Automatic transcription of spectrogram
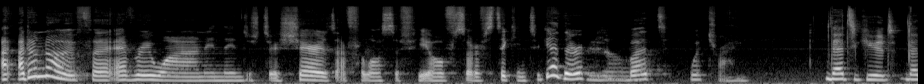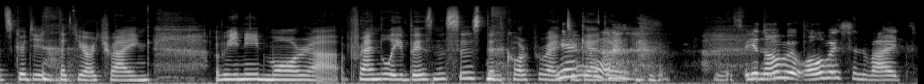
I, I, don't know if uh, everyone in the industry shares our philosophy of sort of sticking together, no. but we're trying. That's good. That's good that you are trying. We need more uh, friendly businesses that cooperate together. yes, you know, we always invite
